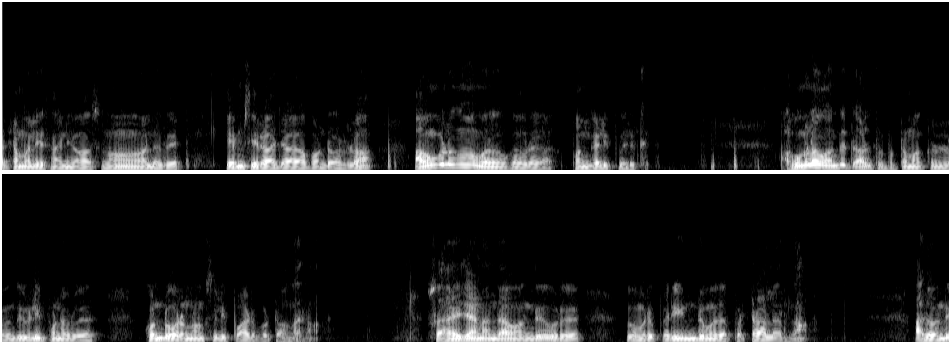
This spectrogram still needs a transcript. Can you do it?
எட்டமலை சாணிவாசனோ அல்லது எம்சி ராஜா போன்றவர்களோ அவங்களுக்கும் ஒரு ஒரு பங்களிப்பு இருக்குது அவங்களும் வந்து தாழ்த்தப்பட்ட மக்கள் வந்து விழிப்புணர்வு கொண்டு வரணும்னு சொல்லி பாடுபட்டவங்க தான். சஹஜானந்தா வந்து ஒரு ஒரு பெரிய இந்து மத பற்றாளர் தான். அது வந்து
